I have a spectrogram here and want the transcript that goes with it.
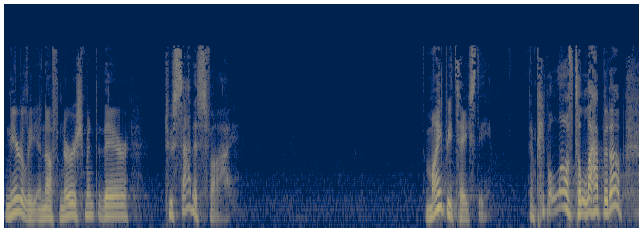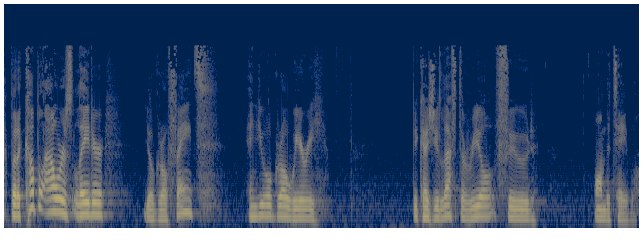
nearly enough nourishment there to satisfy. It might be tasty, and people love to lap it up. But a couple hours later, you'll grow faint and you will grow weary because you left the real food on the table.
